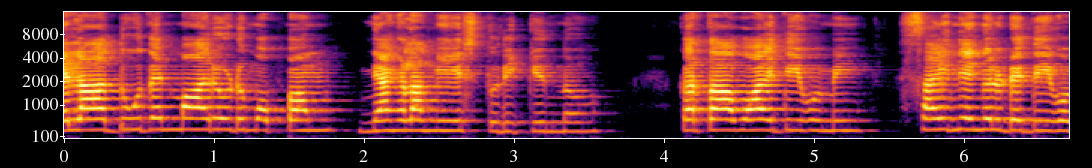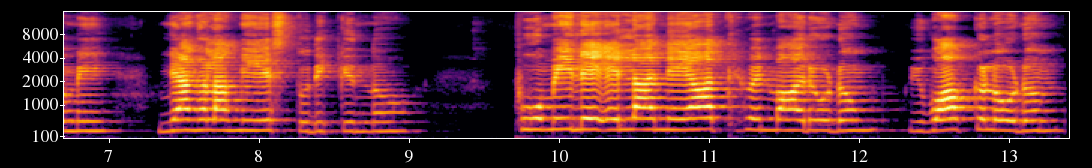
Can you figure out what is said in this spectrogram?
എല്ലാ ദൂതന്മാരോടും ഒപ്പം ഞങ്ങൾ അങ്ങയെ സ്തുതിക്കുന്നു. കർത്താവായ ദൈവമേ സൈന്യങ്ങളുടെ ദൈവമേ ഞങ്ങൾ അങ്ങയെ സ്തുതിക്കുന്നു. ഭൂമിയിലെ എല്ലാ ന്യായാധിപന്മാരോടും യുവാക്കളോടും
